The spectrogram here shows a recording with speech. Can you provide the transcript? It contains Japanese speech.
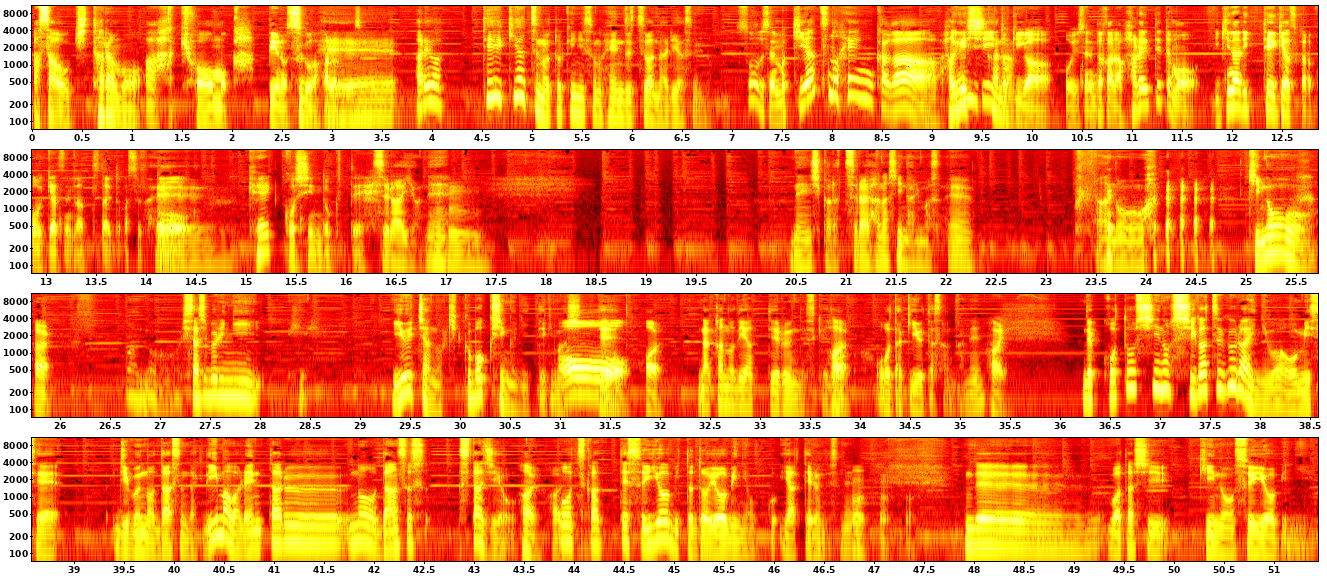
朝起きたらもうあ今日もかっていうのすぐ分かるんですあれは低気圧の時にその偏頭痛はなりやすいの？そうですね、まあ、気圧の変化が激しい時が多いですね。だ。から晴れててもいきなり低気圧から高気圧になってたりとかするとへ結構しんどくて、ー辛いよね、うん、年始から辛い話になりますね。あの昨日、あの久しぶりにひゆうちゃんのキックボクシングに行ってきましおてーはい。中野でやってるんですけど、はい。大滝優太さんがね。はい。で今年の4月ぐらいにはお店自分の出すんだけど今はレンタルのダンスススタジオはいはい。を使って水曜日と土曜日にやってるんですうんねう。ん。で私昨日水曜日に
